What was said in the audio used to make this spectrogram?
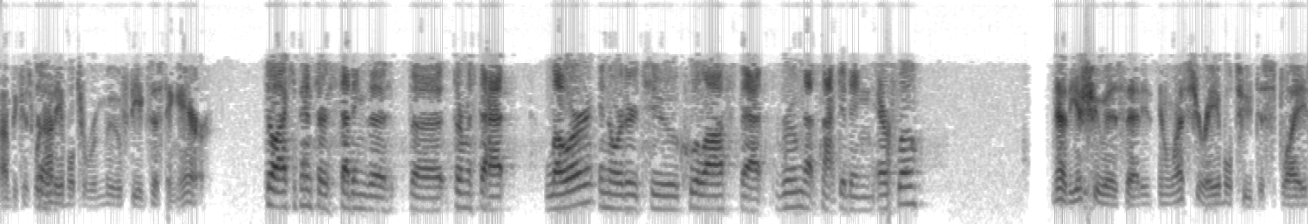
uh, because we're So- not able to remove the existing air. So occupants are setting the, the thermostat lower in order to cool off that room that's not getting airflow? No, the issue is that it, unless you're able to displace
